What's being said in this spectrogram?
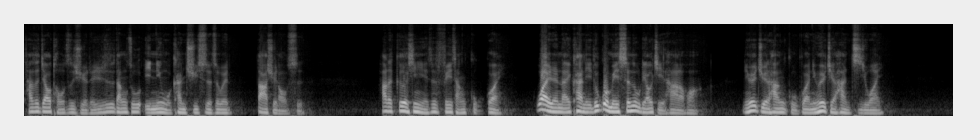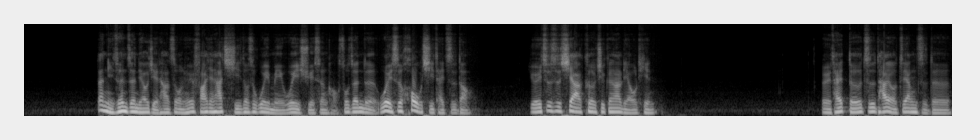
他是教投资学的，也就是当初引领我看趋势的这位大学老师。他的个性也是非常古怪。外人来看，你如果没深入了解他的话，你会觉得他很古怪，你会觉得他很叽歪。但你认真了解他之后，你会发现他其实都是为每位学生好。说真的，我也是后期才知道。有一次是下课去跟他聊天，对，才得知他有这样子的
